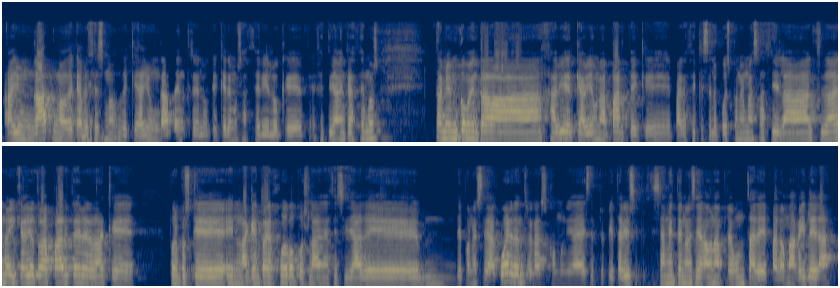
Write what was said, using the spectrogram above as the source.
hay un gap, no, de que a veces no, de que hay un gap entre lo que queremos hacer y lo que efectivamente hacemos. También comentaba Javier que había una parte que parece que se le puede poner más fácil al ciudadano y que hay otra parte, ¿verdad?, que, bueno, pues que en la que entra en juego pues la necesidad de, ponerse de acuerdo entre las comunidades de propietarios y precisamente nos llega una pregunta de Paloma Aguilera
